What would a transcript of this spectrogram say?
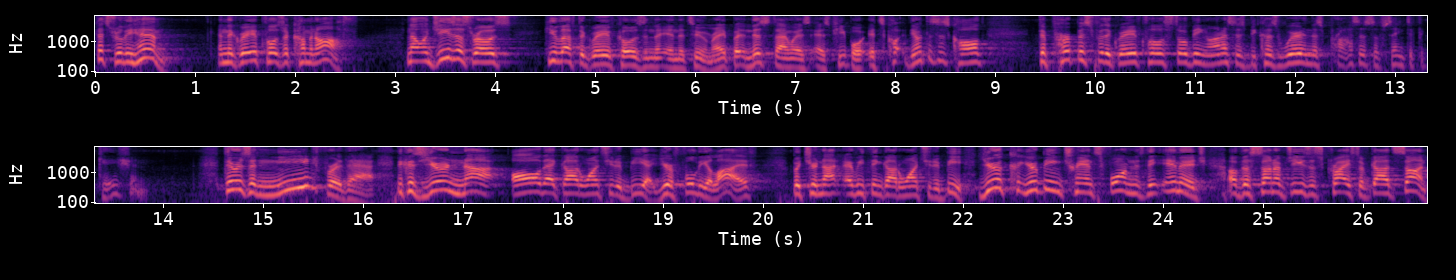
That's really him. And the grave clothes are coming off. Now, when Jesus rose, he left the grave clothes in the, in the tomb, right? But in this time, as, as people, it's called, you know what this is called? The purpose for the grave clothes, still being honest, is because we're in this process of sanctification. There is a need for that because you're not all that God wants you to be at. You're fully alive, but you're not everything God wants you to be. You're, you're being transformed into the image of the Son of Jesus Christ, of God's Son.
